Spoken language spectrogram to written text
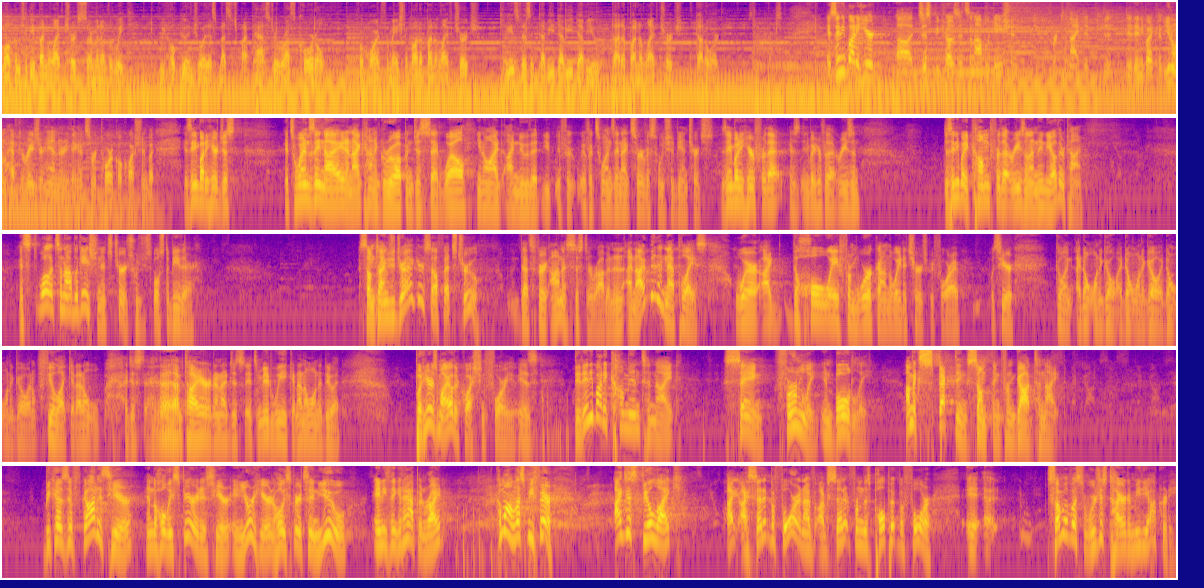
Welcome to the Abundant Life Church Sermon of the Week. We hope you enjoy this message by Pastor Russ Cordle. For more information about Abundant Life Church, please visit www.abundantlifechurch.org. Is anybody here uh, just because it's an obligation for tonight? Did, did, did anybody? You don't have to raise your hand or anything. It's a rhetorical question, but is anybody here just? It's Wednesday night, and I kind of grew up and just said, well, you know, I, I knew that you, if, it, if it's Wednesday night service, we should be in church. Is anybody here for that? Is anybody here for that reason? Does anybody come for that reason on any other time? It's, well, it's an obligation. It's church. You're supposed to be there. Sometimes you drag yourself. That's true. That's very honest, Sister Robin. And, and I've been in that place where I, the whole way from work on the way to church before I was here, going, I don't want to go, I don't want to go, I don't want to go, I don't feel like it, I don't, I just, I'm tired, and I just, it's midweek, and I don't want to do it. But here's my other question for you is, did anybody come in tonight saying firmly and boldly, I'm expecting something from God tonight? Because if God is here and the Holy Spirit is here and you're here and the Holy Spirit's in you, anything can happen, right? Come on, let's be fair. I just feel like I, I said it before, and I've, I've said it from this pulpit before. It, uh, some of us, we're just tired of mediocrity.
